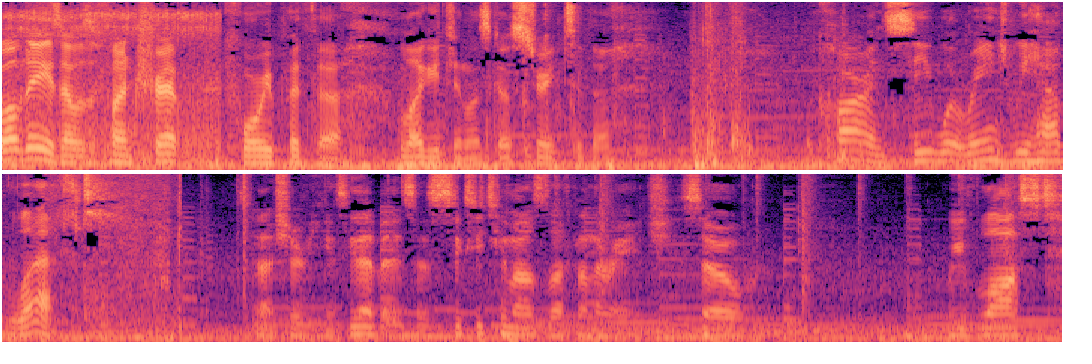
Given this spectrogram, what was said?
12 days, that was a fun trip. Before we put the luggage in, let's go straight to the car and see what range we have left. Not sure if you can see that, but it says 62 miles left on the range. So we've lost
